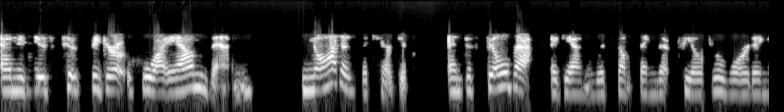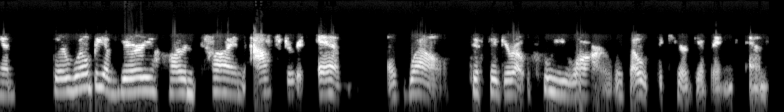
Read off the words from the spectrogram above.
And it is to figure out who I am then, not as the caregiver, and to fill that again with something that feels rewarding. And there will be a very hard time after it ends as well to figure out who you are without the caregiving and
